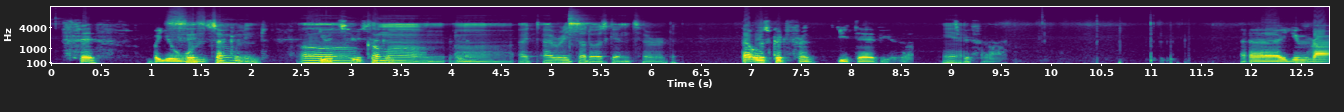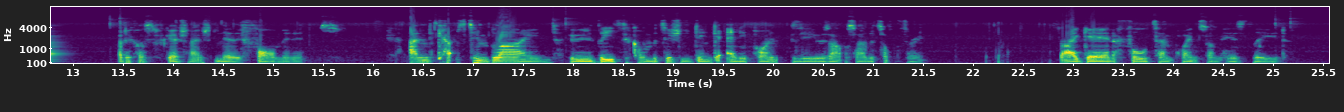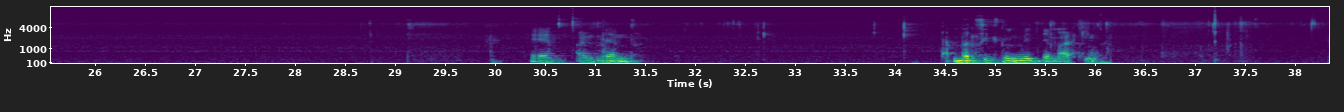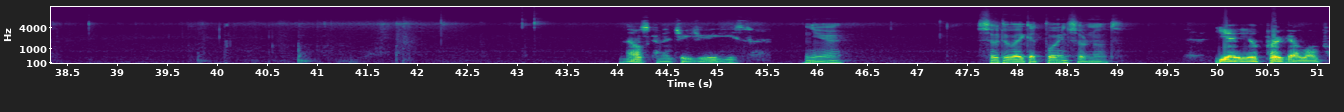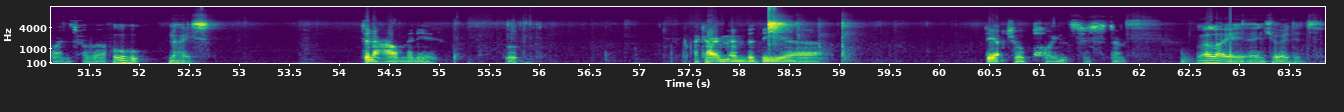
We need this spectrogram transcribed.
fifth? But you're one Fifth second. only. Oh, come seconds. on. Uh, I, I really thought I was getting third. That was good for you debut though. To be Yeah. fair. Uh, young Radical classification actually nearly four minutes. And Captain Blind, who leads the competition, didn't get any points because he was outside the top three. So I gain a full ten points on his lead. Yeah, I'm 10th. But 16 with the marking. That was kind of GG's. Yeah. So do I get points or not? Yeah, you'll probably get a lot of points for that. Oh, nice. Don't know how many. But I can't remember the uh, the actual point system. Well, I enjoyed it.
